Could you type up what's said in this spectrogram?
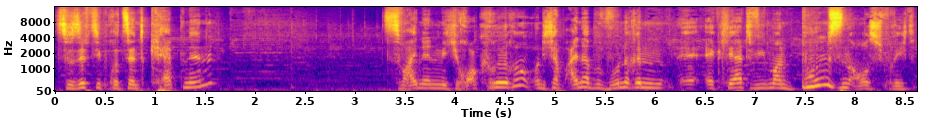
zu 70% Cap nennen. Zwei nennen mich Rockröhre und ich habe einer Bewohnerin äh, erklärt, wie man Boomsen ausspricht.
